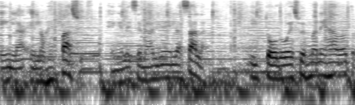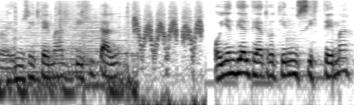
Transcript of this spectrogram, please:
en, los espacios, en el escenario y en la sala. Y todo eso es manejado a través de un sistema digital. Hoy en día el teatro tiene un sistema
